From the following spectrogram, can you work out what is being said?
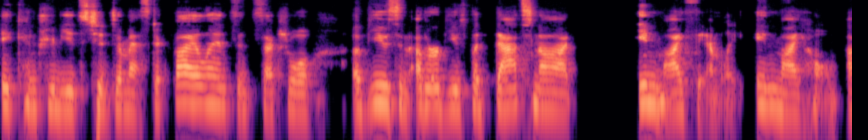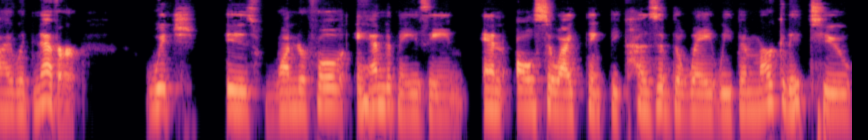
it contributes to domestic violence and sexual abuse and other abuse, but that's not in my family, in my home. I would never, which is wonderful and amazing. And also, I think because of the way we've been marketed to,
